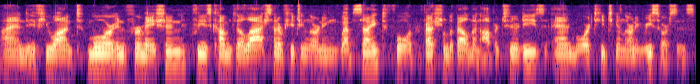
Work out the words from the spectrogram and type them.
And if you want more information, please come to the Lasch Center for Teaching and Learning website for professional development opportunities and more teaching and learning resources.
